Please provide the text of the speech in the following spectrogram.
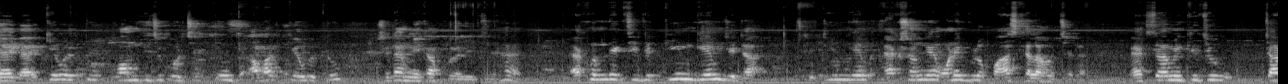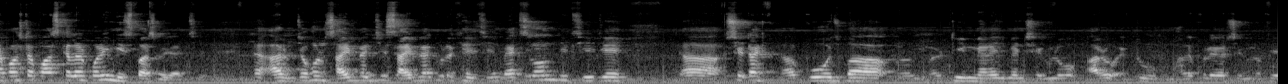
জায়গায় কেউ একটু কম কিছু করছে, কেউ আবার কেউ একটু সেটা মেক আপ করে দিচ্ছে হ্যাঁ? এখন দেখছি যে টিম গেম যেটা, সেই টিম গেম একসঙ্গে অনেকগুলো পাস খেলা হচ্ছে না। ম্যাক্সিমামই কিছু চার পাঁচটা পাস খেলার পরেই মিস পাস হয়ে যাচ্ছে। হ্যাঁ, আর যখন সাইড ব্যাক যে সাইড ব্যাকগুলো খেলছি ম্যাক্সিমাম দেখছি যে সেটা কোচ বা টিম ম্যানেজমেন্ট সেগুলো আরও একটু ভালো করে সেগুলোকে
